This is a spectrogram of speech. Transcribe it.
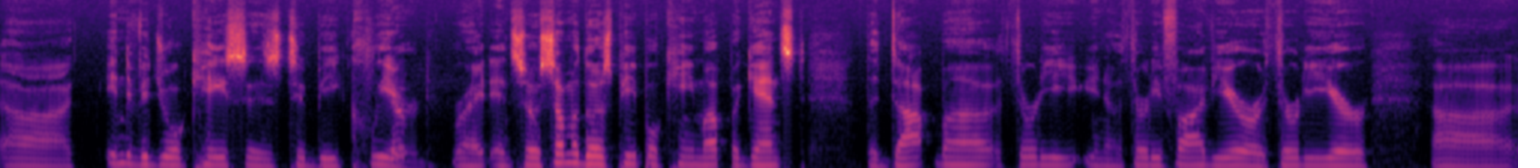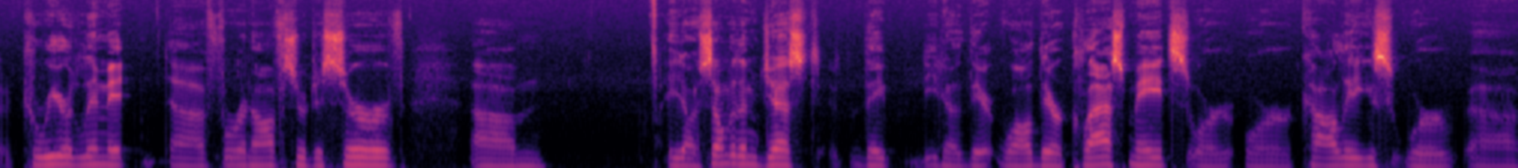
uh, individual cases to be cleared, yep. right? And so some of those people came up against the DOPMA 30, you know, 35 year or 30 year uh, career limit uh, for an officer to serve. Um, you know, some of them just they, you know, their while their classmates or or colleagues were uh,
